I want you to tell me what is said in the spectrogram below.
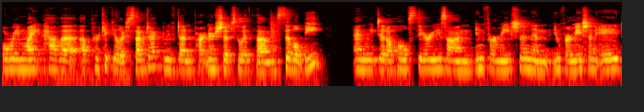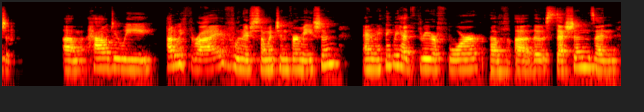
or we might have a, a particular subject. We've done partnerships with um, Civil Beat, and we did a whole series on information and information age. Um, how do we how do we thrive when there's so much information? And I think we had three or four of uh, those sessions, and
